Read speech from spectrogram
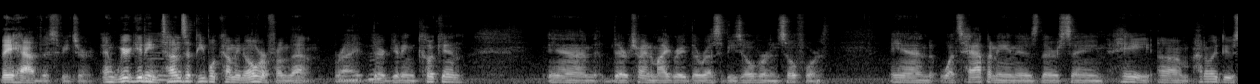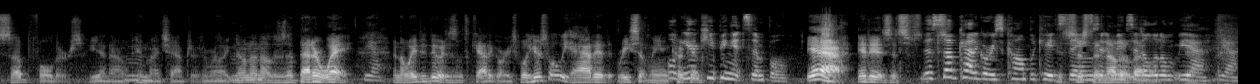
they have this feature, and we're getting tons of people coming over from them. Right? They're getting Cook'n, and they're trying to migrate their recipes over and so forth. And what's happening is they're saying, "Hey, um, how do I do subfolders? You know, in my chapters?" And we're like, "No, no, no. There's a better way. Yeah. And the way to do it is with categories. Well, here's what we added recently in Well, Cook'n. you're keeping it simple. yeah, it is. It's The subcategories complicates things and it makes it a little yeah, yeah.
